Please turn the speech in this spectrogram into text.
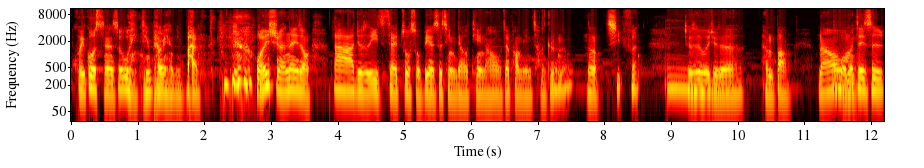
回过神的时候，我已经表演一半。我很喜欢那一种大家就是一直在做手边的事情聊天，然后我在旁边唱歌那种那种气氛，嗯，就是会觉得很棒。然后我们这次。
